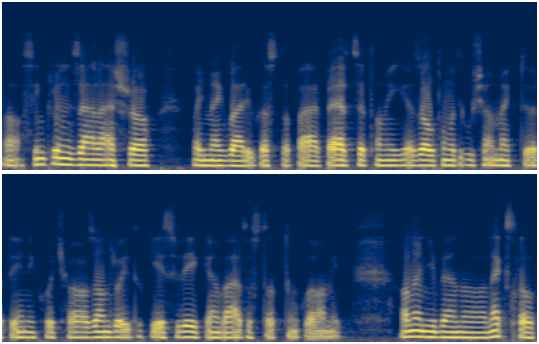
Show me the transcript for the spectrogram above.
a szinkronizálásra, vagy megvárjuk azt a pár percet, amíg ez automatikusan megtörténik, hogyha az Android készüléken változtattunk valamit. Amennyiben a Nextcloud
